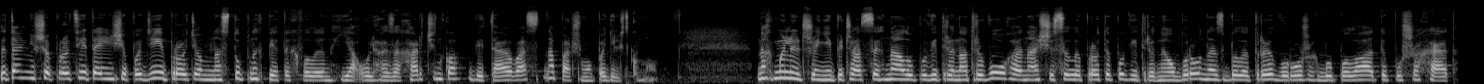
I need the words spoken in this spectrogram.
Детальніше про ці та інші події протягом наступних п'яти хвилин. Я Ольга Захарченко. Вітаю вас на першому подільському. На Хмельниччині під час сигналу повітряна тривога наші сили протиповітряної оборони збили три ворожих БПЛА типу шахет.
